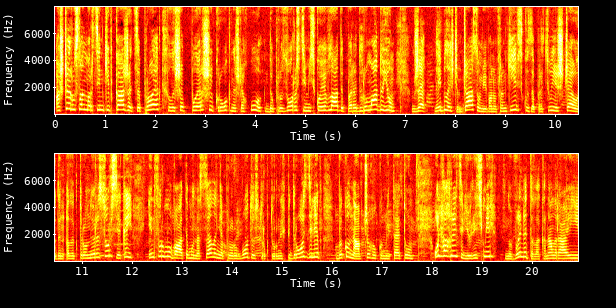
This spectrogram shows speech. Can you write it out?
А ще Руслан Марцінків каже, це проект лише перший крок на шляху до прозорості міської влади перед громадою. Вже найближчим часом в Івано-Франківську запрацює ще один електронний ресурс, який інформуватиме населення про роботу структурних підрозділів виконавчого комітету. Ольга Гриців, Юрій Чміль. Новини телеканал Раї.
